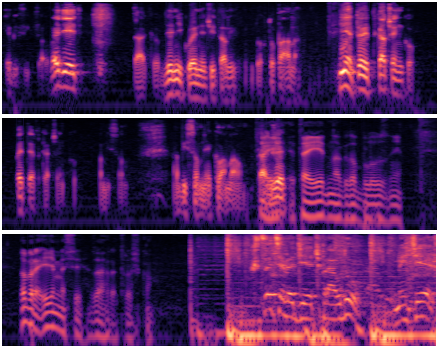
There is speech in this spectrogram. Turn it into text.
Keby si chcel vedieť, tak v denníku nečítali tohto pána. Nie, to je Tkačenko. Peter Tkačenko, aby som, aby som neklamal. To Takže... je, to je jedno, kto blúzne. Dobre, ideme si zahrať trošku. Chcete vedieť pravdu? My tiež.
